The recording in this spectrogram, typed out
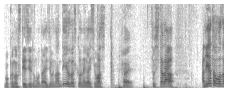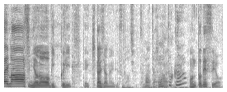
僕のスケジュールも大丈夫なんでよろしくお願いします。はい。そしたらありがとうございます。ニョロびっくりって来たじゃないですか。ちょっと待って本当か、本当ですよ。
